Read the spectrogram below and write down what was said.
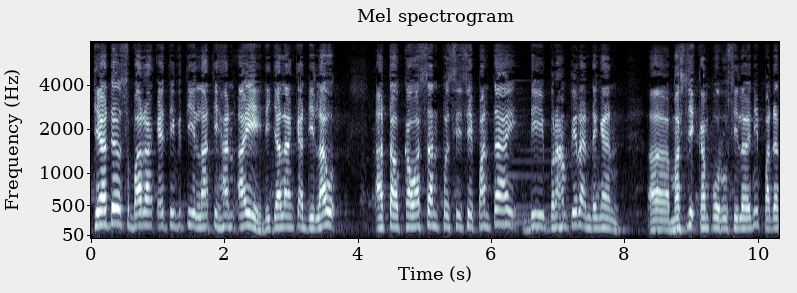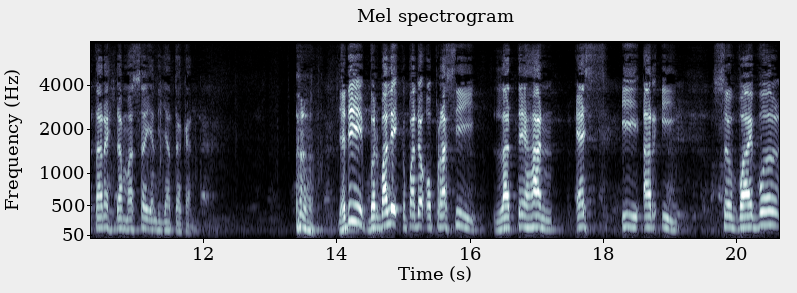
tiada sebarang aktiviti latihan air dijalankan di laut atau kawasan pesisir pantai di berhampiran dengan uh, Masjid Kampung Rusila ini pada tarikh dan masa yang dinyatakan. Jadi berbalik kepada operasi latihan SERE, Survival,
